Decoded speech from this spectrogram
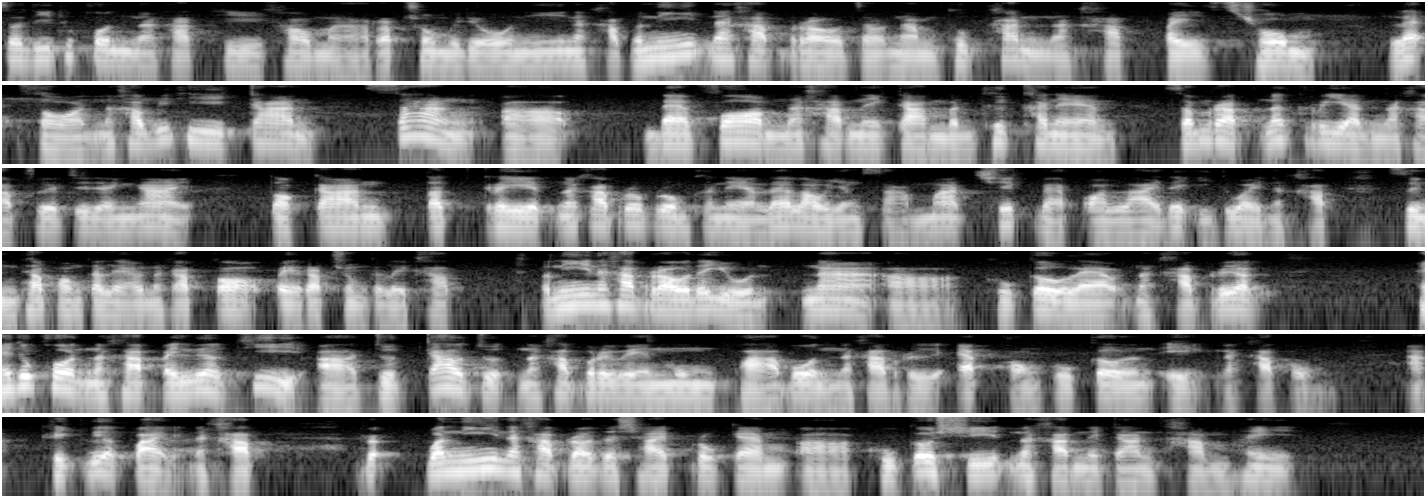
สวัสดีทุกคนนะครับที่เข้ามารับชมวิดีโอนี้นะครับ วันนี้นะครับเราจะนำทุกท่านนะครับไปชมและสอนนะครับวิธีการสร้างแบบฟอร์มนะครับในการบันทึกคะแนนสำหรับนักเรียนนะครับเพื่อจะได้ง่าย ต่อการตัดเกรดนะครับรวบรวมคะแนนและเรายังสามารถเช็คแบบออนไลน์ได้อีกด้วยนะครับ ซึ่งถ้าพร้อมกันแล้วนะครับ ก็ไปรับชมกันเลยครับ ตอนนี้นะครับเราได้อยู่หน้าอ่า Google แล้วนะครับ เลือก ให้ทุกคนนะครับไปเลือกที่จุด 9 จุดนะครับบริเวณมุมขวาบนนะครับหรือแอปของ Google นั่นเองนะครับผมอะคลิกเลือกไปนะครับ วันนี้นะครับเราจะใช้โปรแกรมอ่า Google Sheet นะครับในการทำให้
